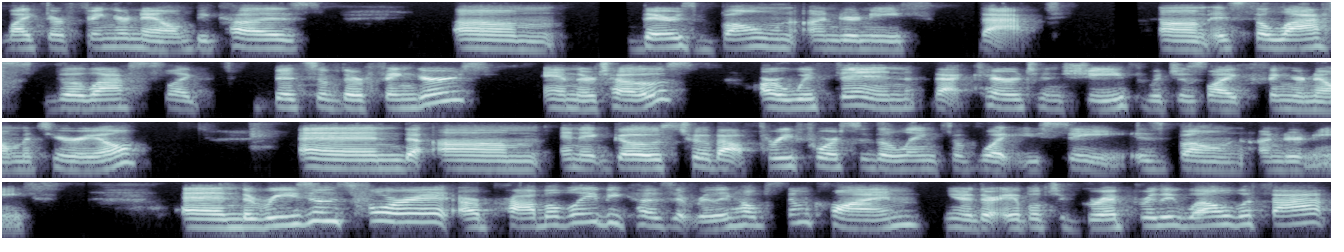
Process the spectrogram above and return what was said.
like their fingernail because um there's bone underneath that. Um it's the last the last like bits of their fingers and their toes are within that keratin sheath which is like fingernail material. And um and it goes to about three fourths of the length of what you see is bone underneath and the reasons for it are probably because it really helps them climb. You know, they're able to grip really well with that.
